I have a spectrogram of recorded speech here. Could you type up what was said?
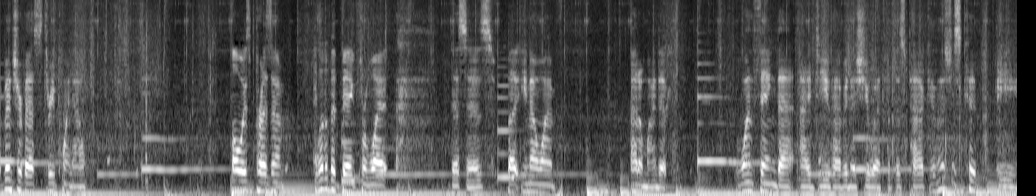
Adventure Vest 3.0. Always present, a little bit big for what this is, but you know what? I don't mind it. One thing that I do have an issue with with this pack, and this just could be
